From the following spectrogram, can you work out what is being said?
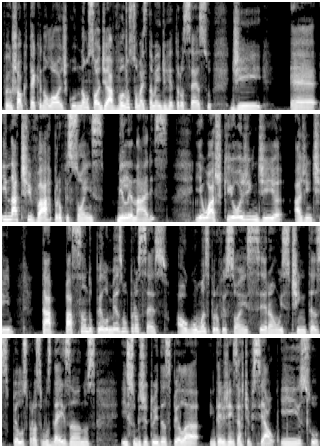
Foi um choque tecnológico, não só de avanço, mas também de retrocesso, de é, inativar profissões milenares. E eu acho que hoje em dia a gente está passando pelo mesmo processo. Algumas profissões serão extintas pelos próximos 10 anos e substituídas pela inteligência artificial. E isso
